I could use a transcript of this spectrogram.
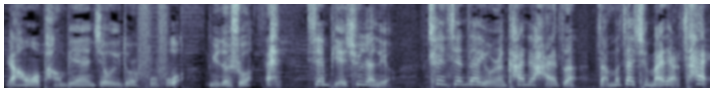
然后我旁边就有一对夫妇，女的说：“哎，先别去认领，趁现在有人看着孩子，咱们再去买点菜。”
